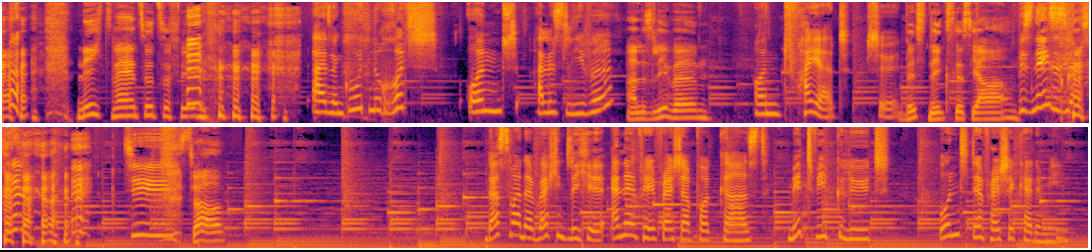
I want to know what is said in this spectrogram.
Nichts mehr hinzuzufügen. also einen guten Rutsch und alles Liebe. Alles Liebe. Und feiert schön. Bis nächstes Jahr. Bis nächstes Jahr, stimmt. Tschüss. Ciao. Das war der wöchentliche NLP Fresher Podcast mit Wiebgelüt und der Fresh Academy.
